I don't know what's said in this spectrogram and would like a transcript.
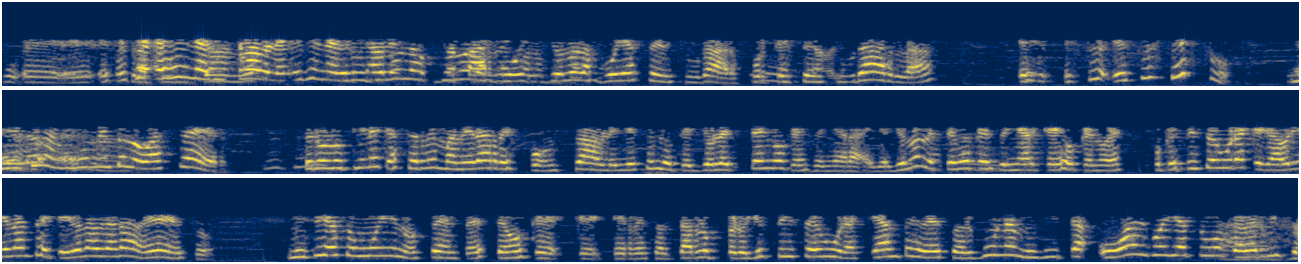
Eh, es, es, inevitable, es inevitable. Yo no, las voy, yo no las voy a censurar, porque censurarlas, es, eso, eso es eso. Y eso en algún momento lo va a hacer, pero lo tiene que hacer de manera responsable y eso es lo que yo le tengo que enseñar a ella. Yo no le tengo que enseñar qué es o qué no es, porque estoy segura que Gabriel antes de que yo le hablara de eso, mis hijas son muy inocentes, tengo que, que, resaltarlo, pero yo estoy segura que antes de eso alguna amiguita o algo ella tuvo que haber visto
